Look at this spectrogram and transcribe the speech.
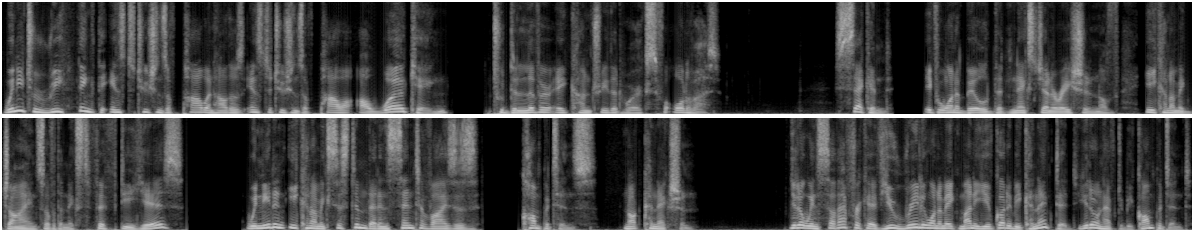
we need to rethink the institutions of power and how those institutions of power are working to deliver a country that works for all of us. Second, if we want to build the next generation of economic giants over the next 50 years, we need an economic system that incentivizes competence, not connection. You know, in South Africa, if you really want to make money, you've got to be connected. You don't have to be competent.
